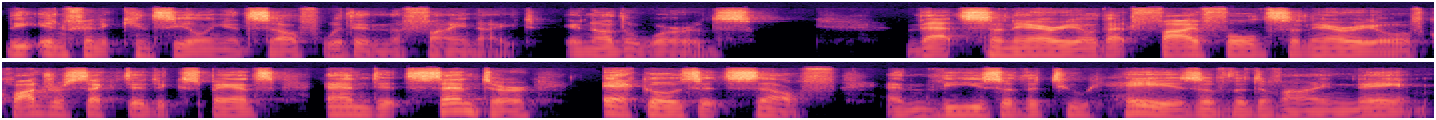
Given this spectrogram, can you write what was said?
the infinite concealing itself within the finite. In other words, that scenario, that fivefold scenario of quadrisected expanse and its center echoes itself. And these are the two hays of the divine name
